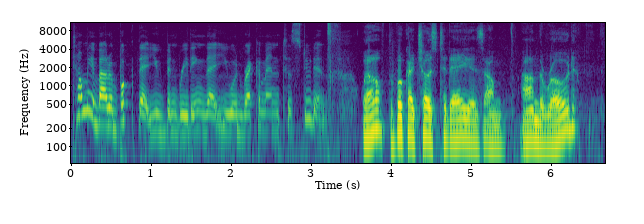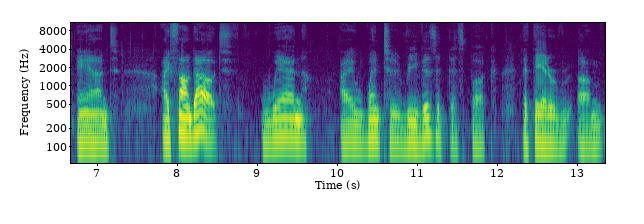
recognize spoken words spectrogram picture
tell me about a book that you've been reading that you would recommend to students. Well, the book I chose today is um, On the Road, and I found out when I went to revisit this book that they had um,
